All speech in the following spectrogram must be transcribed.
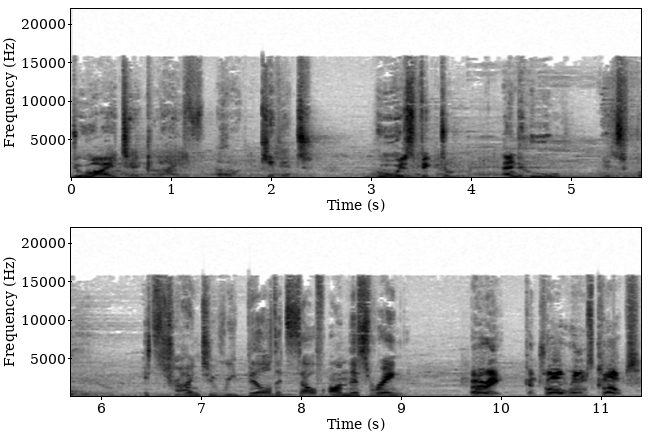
Do I take Who is victim and who is foe? It's trying to rebuild itself on this ring. Hurry! Control room's close!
